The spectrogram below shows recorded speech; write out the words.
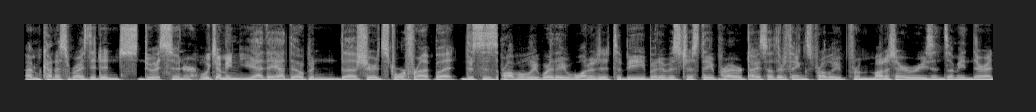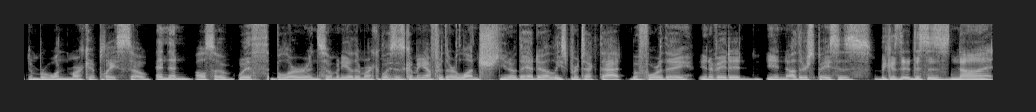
I'm kind of surprised they didn't do it sooner. Which I mean, yeah, they had the open the shared storefront, but this is probably where they wanted it to be. But it was just they prioritize other things, probably from monetary reasons. I mean, they're at number one marketplace, so and then also with Blur and so many other marketplaces coming after their lunch, you know, they had to at least protect that before they innovated in other spaces because this is not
